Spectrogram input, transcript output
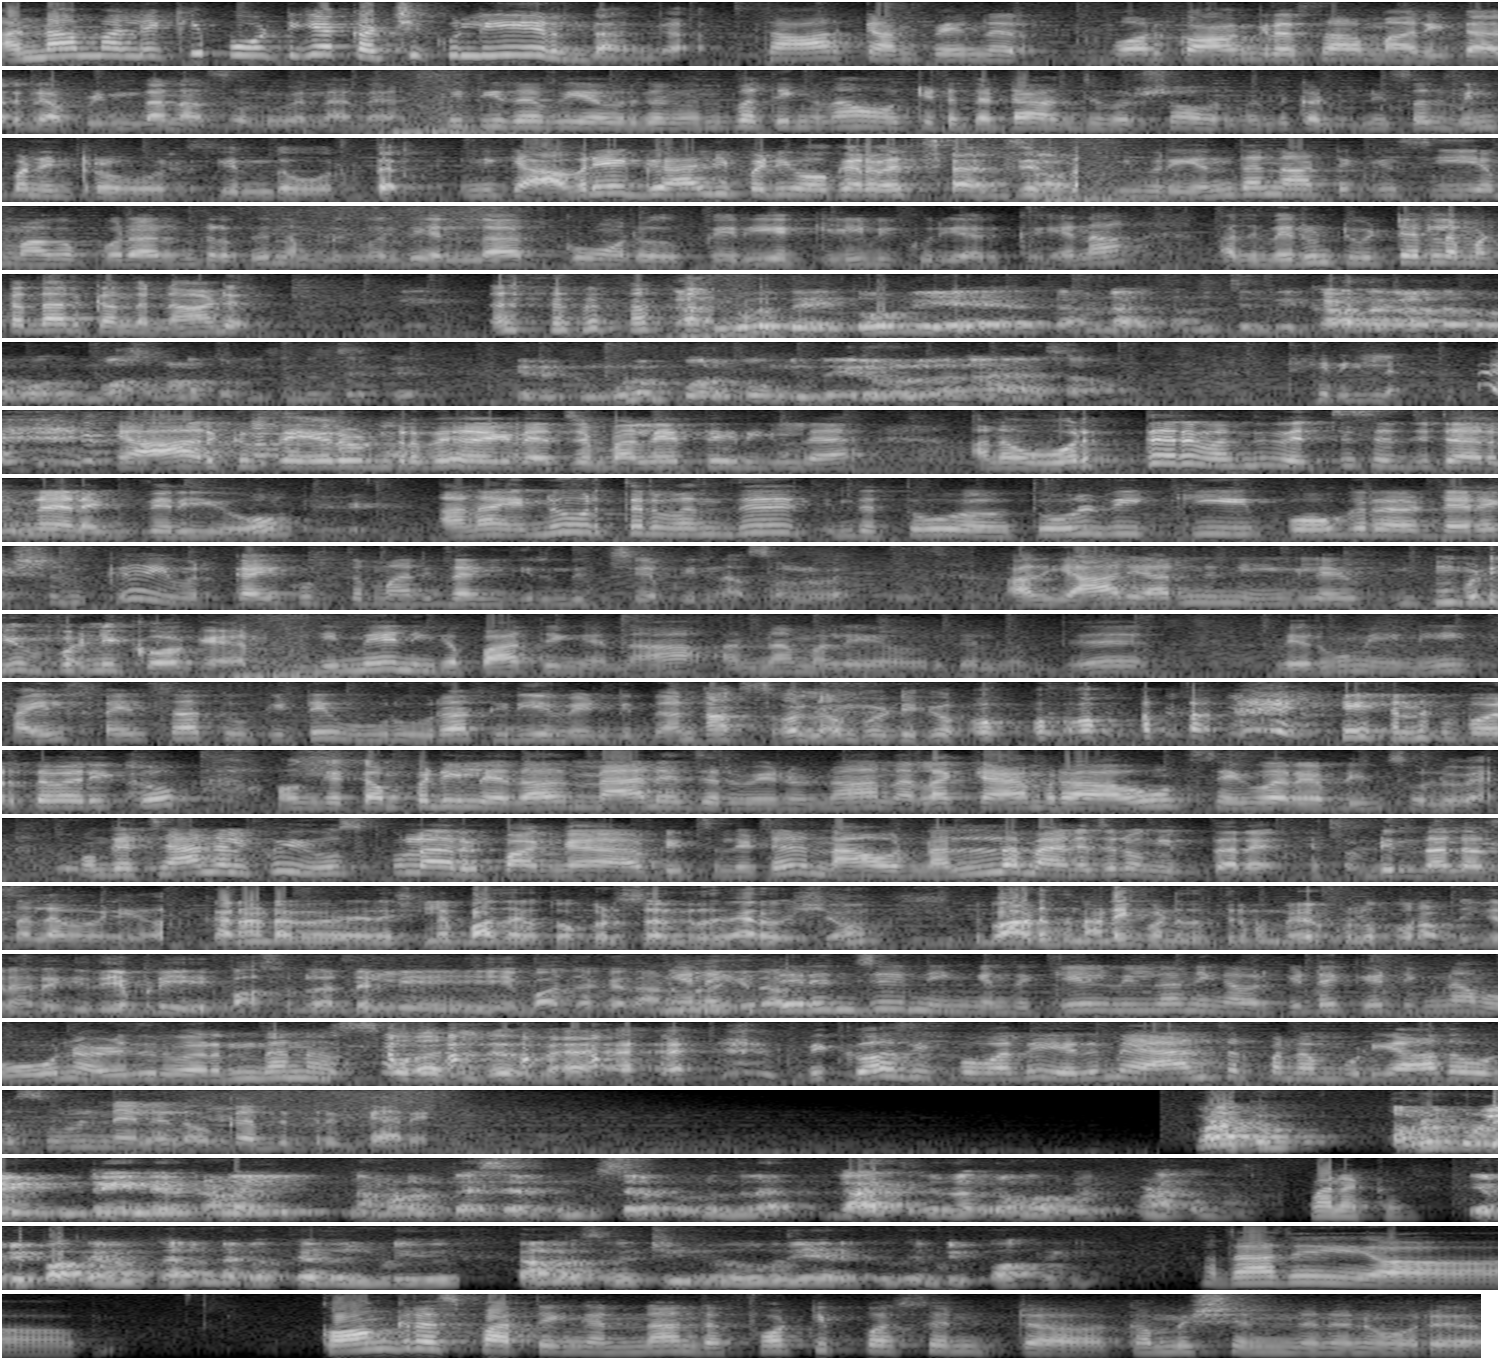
அண்ணாமலைக்கு போட்டியா கட்சிக்குள்ளேயே இருந்தாங்க. ஸ்டார் கேம்பெயினர் ஃபார் காங்கிரஸாக மாறிட்டாரு அப்படின்னு தான் நான் சொல்லுவேன் நான். சிட்டி ரவி அவர்கள் வந்து பார்த்தீங்கன்னா ஒரு கிட்டத்தட்ட அஞ்சு வருஷம் அவர் வந்து கண்டினியூஸாக வின் பண்ணிட்டு ஒரு இருந்த ஒருத்தர். இன்னைக்கு அவரே காலி பண்ணி உட்கார வச்சாச்சு இவர் எந்த நாட்டுக்கு சிஎம் ஆக போறாருன்றது நம்மளுக்கு வந்து எல்லாருக்கும் ஒரு பெரிய கேள்விக்குறியா இருக்கு. ஏன்னா அது வெறும் ட்விட்டரில் மட்டும்தான் இருக்கு அந்த நாடு. இவ்வளவு பெரிய தோல்வியை கர்நாடகா சந்திச்சிருக்கு. கடந்த காலத்தை ஒரு மோசமான தோல்வி சந்திச்சிருக்கு. இதுக்கு முழு பொறுப்பும் இந்த இருவர் தானே சாரும் தெரியல. யாருக்கு சேரும்ன்றது எனக்கு நிஜமாலே தெரியல. ஆனா ஒருத்தர் வந்து வச்சு செஞ்சுட்டாருன்னு எனக்கு தெரியும். ஆனா இன்னொருத்தர் வந்து இந்த தோ தோல்விக்கு போகிற டைரெக்ஷனுக்கு இவர் கை கொடுத்த மாதிரி தான் இருந்துச்சு அப்படின்னு நான் சொல்லுவேன். அது யார் யாருன்னு நீங்களே முடிவு பண்ணிக்கோங்க. இனிமேல் நீங்கள் பார்த்தீங்கன்னா அண்ணாமலை அவர்கள் வந்து வெறும் இனி ஃபைல்ஸ் ஃபைல்ஸாக தூக்கிட்டு ஊர் ஊரா திரிய வேண்டியதுதான் நான் சொல்ல முடியும். என்னை பொறுத்த வரைக்கும் உங்க கம்பெனியில் ஏதாவது மேனேஜர் வேணும்னா நல்லா கேமராவும் செய்வார் அப்படின்னு சொல்லுவேன். உங்க சேனலுக்கும் யூஸ்ஃபுல்லா இருப்பாங்க அப்படின்னு சொல்லிட்டு நான் ஒரு நல்ல மேனேஜர் உங்களுக்கு தரேன் அப்படின்னு தான் நான் சொல்ல முடியும். கர்நாடகா எலெக்ஷன்ல பாஜக தோக்கடிச்சாருங்கிறது வேற விஷயம். இப்போ அடுத்து நடைபயணத்தை திரும்ப மேற்கொள்ள போறோம் அப்படிங்கிறாரு. இது எப்படி பாசிபிள் டெல்லி பாஜக எனக்கு தெரிஞ்சு நீங்க இந்த கேள்வியெல்லாம் நீங்க அவர்கிட்ட கேட்டிங்கன்னா ஓன் அழுதுருவாருன்னு தான் நான் சொல்லுவேன். பிகாஸ் இப்போ வந்து எதுவுமே ஆன்சர் பண்ண முடியாத ஒரு சூழ்நிலையில உட்காந்துட்டு இருக்காரு வணக்கம். தமிழ் குரலின் இன்றைய நேர்காணலில் நம்முடன் பேச இருக்கும் சிறப்பு விருந்தினர் காயத்ரி ரகுராம் அவர்கள். வணக்கம் வணக்கம். எப்படி பாக்குறீங்க கர்நாடகா தேர்தல் முடிவு காங்கிரஸ் வெற்றிங்கிறது உறுதியா இருக்குது எப்படி பாக்குறீங்க அதாவது காங்கிரஸ் பார்த்தீங்கன்னா அந்த ஃபார்ட்டி பர்சன்ட் கமிஷன்னு ஒரு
